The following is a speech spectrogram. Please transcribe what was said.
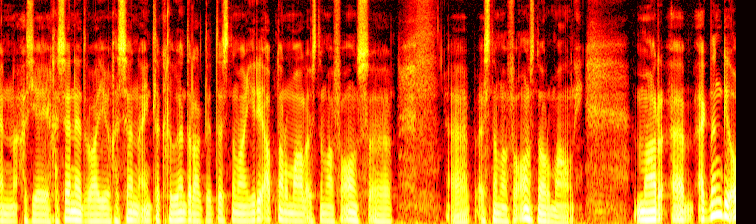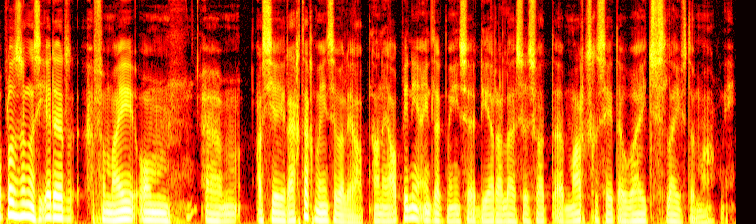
en as jy 'n gesin het waar jou gesin eintlik gewoond raak dit is nou maar hierdie abnormaal is nou maar vir ons uh uh is nou maar vir ons normaal nie maar uh, ek dink die oplossing is eerder vir my om ehm um, as jy regtig mense wil help, dan help jy nie eintlik mense deur hulle soos wat uh, Marx gesê het 'n wage slave te maak nie.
